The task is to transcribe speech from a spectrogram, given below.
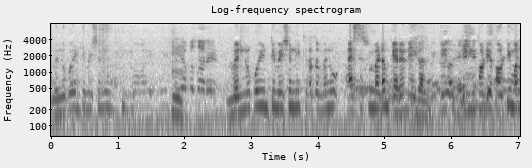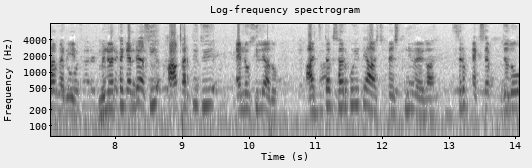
ਮੈਨੂੰ ਕੋਈ ਇੰਟੀਮੇਸ਼ਨ ਨਹੀਂ ਦਿੱਤੀ। ਮੈਨੂੰ ਕੋਈ ਇੰਟੀਮੇਸ਼ਨ ਨਹੀਂ ਕਰਦਾ ਮੈਨੂੰ ਐਸਐਸਪੀ ਮੈਡਮ ਕਹਿ ਰਹੇ ਨੇ ਇਹ ਗੱਲ ਕਿ ਡੀਨ ਤੁਹਾਡੀ ਅਥਾਰਟੀ ਮਨਾ ਕਰ ਰਹੀ ਹੈ। ਮੈਨੂੰ ਇੱਥੇ ਕਹਿੰਦੇ ਅਸੀਂ ਹਾਂ ਕਰਤੀ ਤੁਸੀਂ ਐਨਓਸੀ ਲਿਆ ਦਿਓ। ਅੱਜ ਤੱਕ ਸਰ ਕੋਈ ਇਤਿਹਾਸ ਟੈਸਟ ਨਹੀਂ ਹੋਏਗਾ। ਸਿਰਫ ਐਕਸੈਪਟ ਜਦੋਂ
